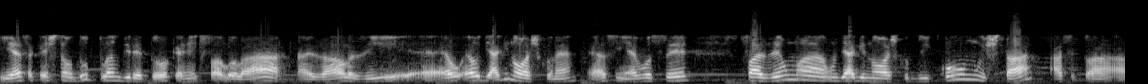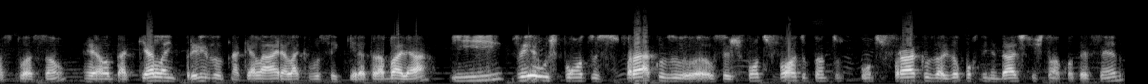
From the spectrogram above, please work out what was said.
E essa questão do plano diretor que a gente falou lá nas aulas e é, é, o, é o, diagnóstico, né? É assim, é você fazer uma, um diagnóstico de como está a, situa a situação real daquela empresa, naquela área lá que você queira trabalhar e ver os pontos fracos, os seus pontos fortes, os pontos fracos, as oportunidades que estão acontecendo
